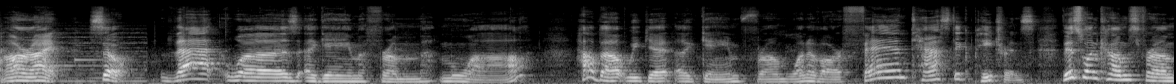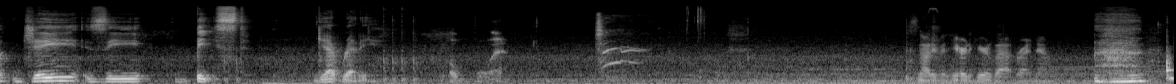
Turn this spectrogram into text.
All right. So that was a game from Moi. How about we get a game from one of our fantastic patrons? This one comes from JZ Beast. Get ready. Oh boy. He's not even here to hear that right now.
